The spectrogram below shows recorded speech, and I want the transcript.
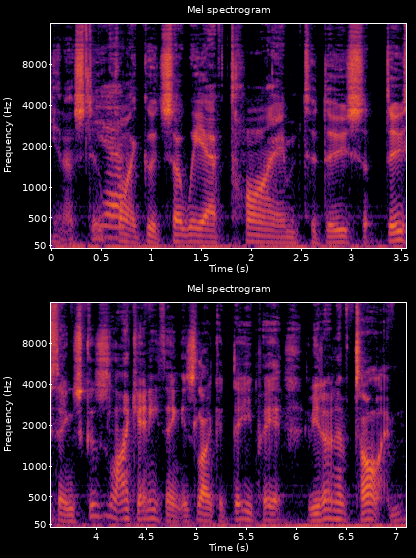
you know, still Yeah. quite good. So we have time to do do things because, like anything, it's like a DP. If you don't have time,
